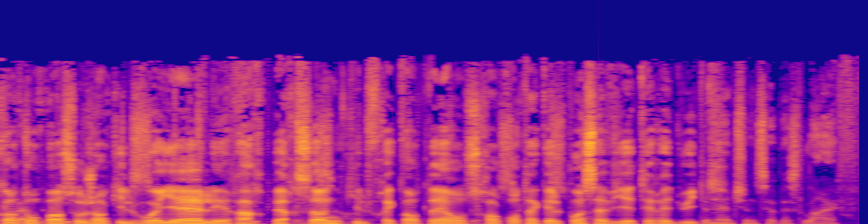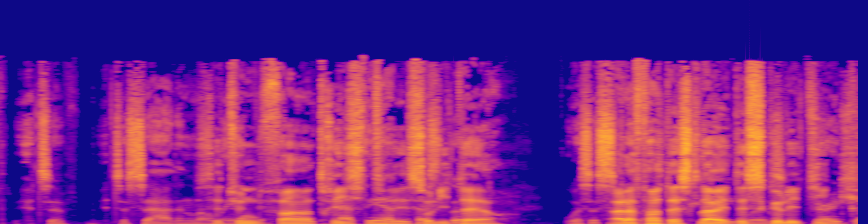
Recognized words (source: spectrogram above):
Quand on pense aux gens qu'il voyait, les rares personnes qu'il fréquentait, on se rend compte à quel point sa vie était réduite. C'est une fin triste et solitaire. À la fin, Tesla était squelettique,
